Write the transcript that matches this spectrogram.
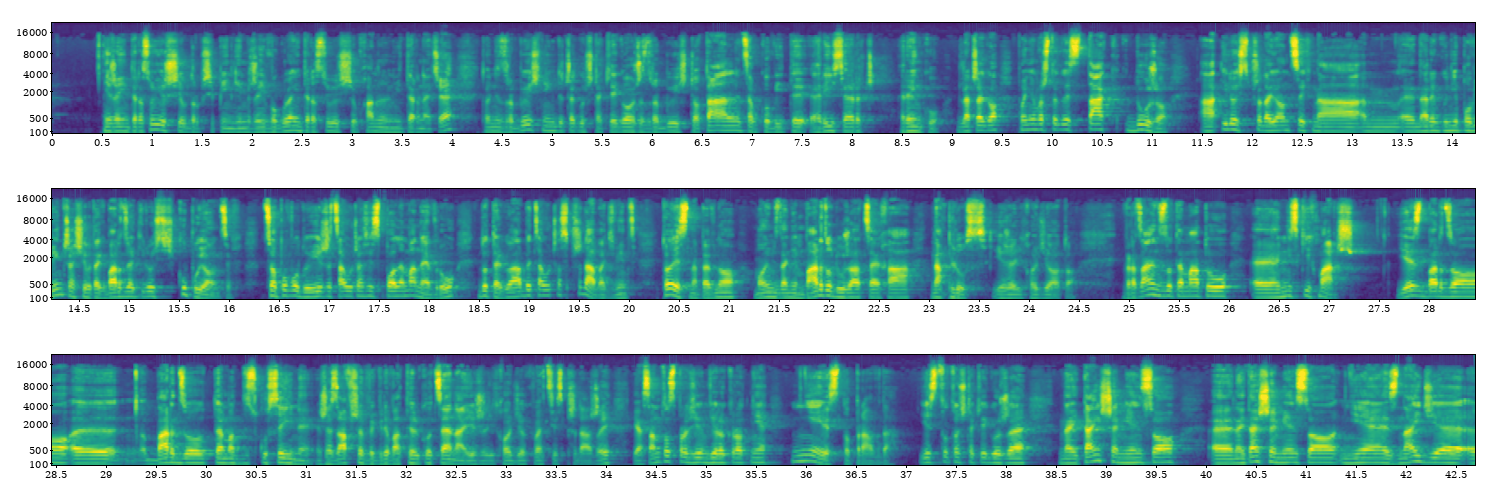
jeżeli interesujesz się dropshippingiem, jeżeli w ogóle interesujesz się handlem w internecie, to nie zrobiłeś nigdy czegoś takiego, że zrobiłeś totalny, całkowity research rynku. Dlaczego? Ponieważ tego jest tak dużo, a ilość sprzedających na, mm, na rynku nie powiększa się tak bardzo, jak ilość kupujących, co powoduje, że cały czas jest pole manewru do tego, aby cały czas sprzedawać, więc to jest na pewno moim zdaniem bardzo duża cecha na plus, jeżeli chodzi o to. Wracając do tematu e, niskich marsz. Jest bardzo, e, bardzo temat dyskusyjny, że zawsze wygrywa tylko cena, jeżeli chodzi o kwestie sprzedaży. Ja sam to sprawdziłem wielokrotnie, nie jest to prawda. Jest to coś takiego, że najtańsze mięso, e, najtańsze mięso nie znajdzie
